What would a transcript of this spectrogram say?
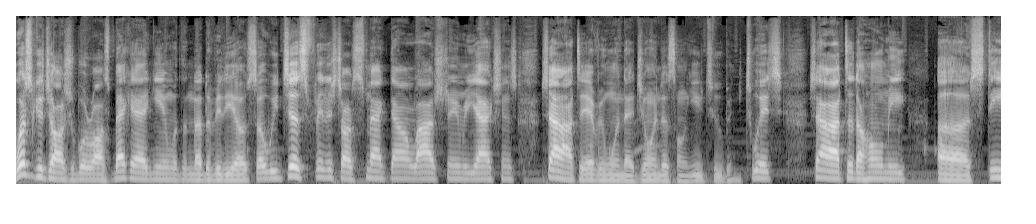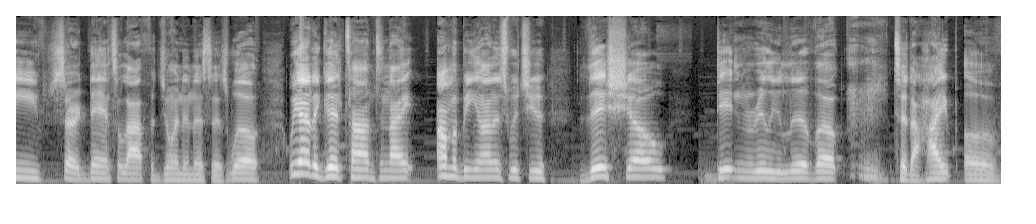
What's good, y'all? It's your boy Ross back at again with another video. So we just finished our SmackDown live stream reactions. Shout out to everyone that joined us on YouTube and Twitch. Shout out to the homie uh Steve Sir Dance a lot for joining us as well. We had a good time tonight. I'm gonna be honest with you. This show didn't really live up to the hype of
